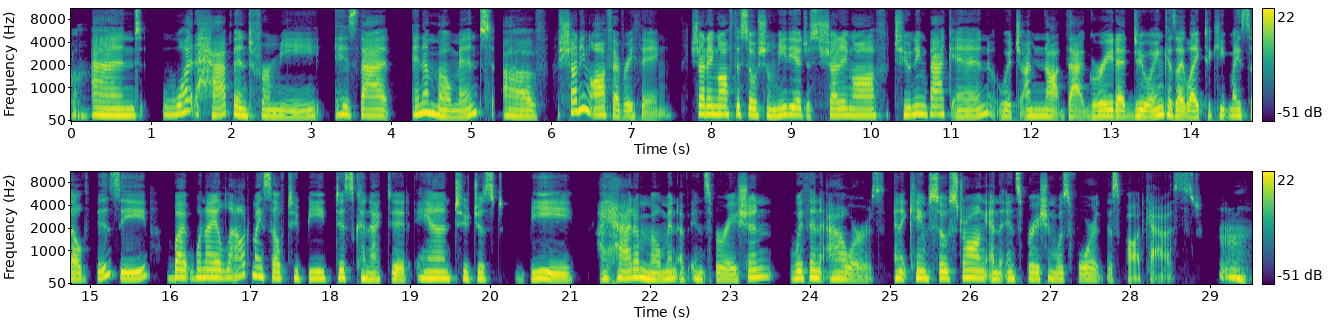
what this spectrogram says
Yeah, and what happened for me is that in a moment of shutting off everything, shutting off the social media, just shutting off, tuning back in, which I'm not that great at doing because I like to keep myself busy. But when I allowed myself to be disconnected and to just be, I had a moment of inspiration within hours and it came so strong. And the inspiration was for this podcast. Mm.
